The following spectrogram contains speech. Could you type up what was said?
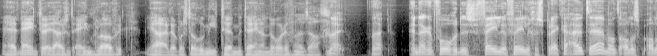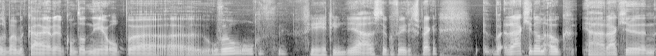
nee, in 2001 geloof ik. Ja, dat was toch ook niet meteen aan de orde van de dag. Nee, nee. En daar volgen dus vele, vele gesprekken uit, hè? Want alles, alles bij elkaar komt dat neer op hoeveel ongeveer? 14. Ja, een stuk of 40 gesprekken. Raak je dan ook, ja, raak je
